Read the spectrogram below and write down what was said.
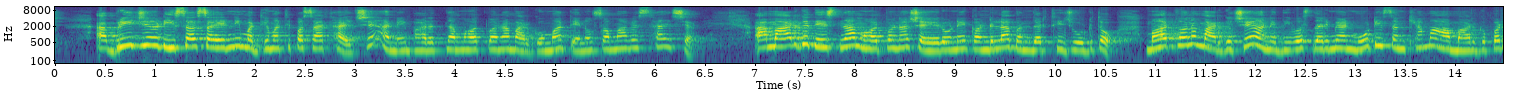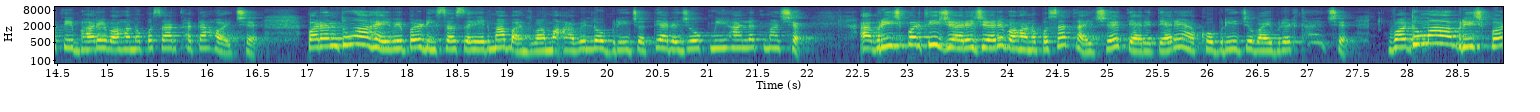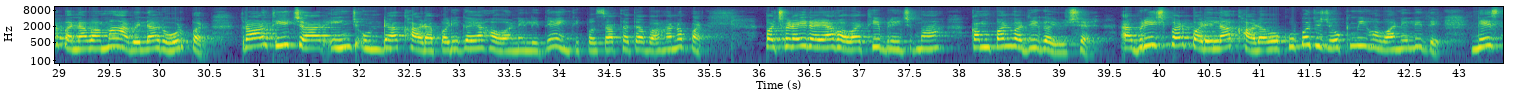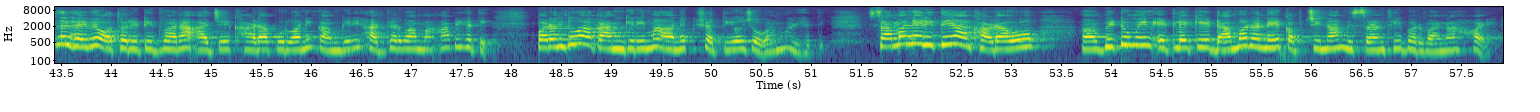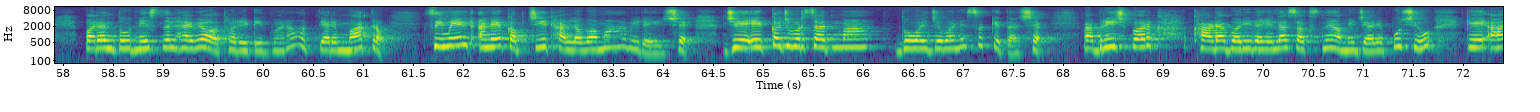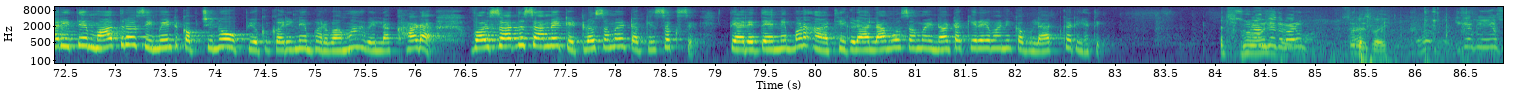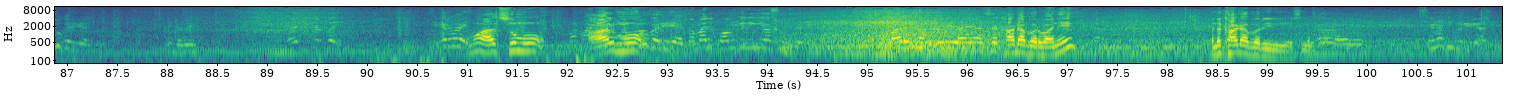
આ બ્રિજ ડીસા શહેરની મધ્યમાંથી પસાર થાય છે અને ભારતના મહત્વના માર્ગોમાં તેનો સમાવેશ થાય છે. આ માર્ગ દેશના મહત્વના શહેરોને કંડલા બંદરથી જોડતો મહત્વનો માર્ગ છે અને દિવસ દરમિયાન મોટી સંખ્યામાં આ માર્ગ પરથી ભારે વાહનો પસાર થતા હોય છે. પરંતુ આ હાઈવે પર ડીસા શહેરમાં બાંધવામાં આવેલો બ્રિજ અત્યારે જોખમી હાલતમાં છે. આ બ્રિજ પરથી જ્યારે જ્યારે વાહનો પસાર થાય છે, ત્યારે ત્યારે આખો બ્રિજ વાઇબ્રેટ થાય છે. વધુમાં આ બ્રિજ પર બનાવવામાં આવેલા રોડ પર ત્રણથી ચાર ઇંચ ઊંડા ખાડા પડી ગયા હોવાને લીધે અહીંથી પસાર થતા વાહનો પણ પછડાઈ રહ્યા હોવાથી બ્રિજમાં કંપન વધી ગયું છે. આ બ્રિજ પર પડેલા ખાડાઓ ખૂબ જ જોખમી હોવાને લીધે નેશનલ હાઈવે ઓથોરિટી દ્વારા આજે ખાડા પૂરવાની કામગીરી હાથ ધરવામાં આવી હતી. પરંતુ આ કામગીરીમાં અનેક ક્ષતિઓ જોવા મળી હતી. સામાન્ય રીતે આ ખાડાઓ અ, બિટુમિન એટલે કે ડામર અને કપચીના મિશ્રણથી ભરવાના હોય. પરંતુ નેશનલ હાઈવે ઓથોરિટી દ્વારા અત્યારે માત્ર સિમેન્ટ અને કપચી ઠાલવવામાં આવી રહી છે જે એક જ વરસાદમાં ધોવાઈ જવાની શક્યતા છે. આ બ્રિજ પર ખાડા ભરી રહેલા શખ્સને અમે જ્યારે પૂછ્યું કે આ રીતે માત્ર સિમેન્ટ કપચીનો ઉપયોગ કરીને ભરવામાં આવેલા ખાડા વરસાદ સામે કેટલો સમય ટકી શકશે ત્યારે તેને પણ આ થીગડા લાંબો સમય ન ટકી રહેવાની કબૂલાત કરી હતી. શું નામ છે તમારું? સુરેશભાઈ. જીગરભાઈ અહીંયા શું કરી રહ્યા છો? હા, હાલ શું હું હાલ હું છો? તમારી કામગીરી અહીંયા શું છે? મારી કામગીરી અહીંયા છે ખાડા ભરવાની અને ખાડા ભરી છીએ. રહ્યા છો?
